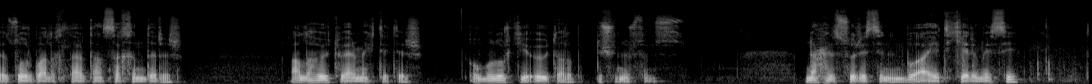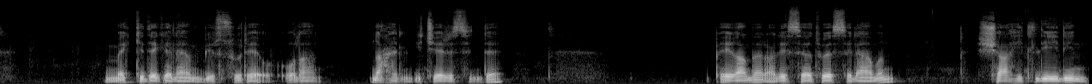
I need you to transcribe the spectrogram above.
ve zorbalıklardan sakındırır. Allah öğüt vermektedir. Umulur ki öğüt alıp düşünürsünüz. Nahl suresinin bu ayeti kerimesi Mekke'de gelen bir sure olan Nahl'in içerisinde Peygamber aleyhissalatü vesselamın şahitliğinin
